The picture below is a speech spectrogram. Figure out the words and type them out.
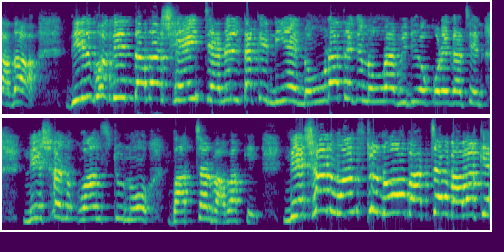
দাদা দীর্ঘদিন দাদা সেই চ্যানেলটাকে নিয়ে নোংরা থেকে নোংরা ভিডিও করে গেছেন নেশন ওয়ান্স টু নো বাচ্চার বাবাকে। নেশন ওয়ান্স টু নো বাচ্চার বাবাকে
